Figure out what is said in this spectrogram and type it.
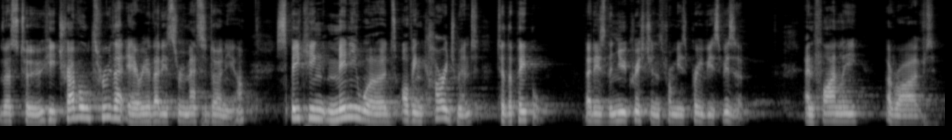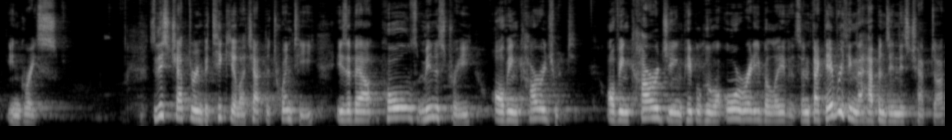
verse 2, he travelled through that area, that is through Macedonia, speaking many words of encouragement to the people, that is, the new Christians from his previous visit, and finally arrived in Greece. So, this chapter in particular, chapter 20, is about Paul's ministry of encouragement of encouraging people who are already believers. In fact, everything that happens in this chapter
